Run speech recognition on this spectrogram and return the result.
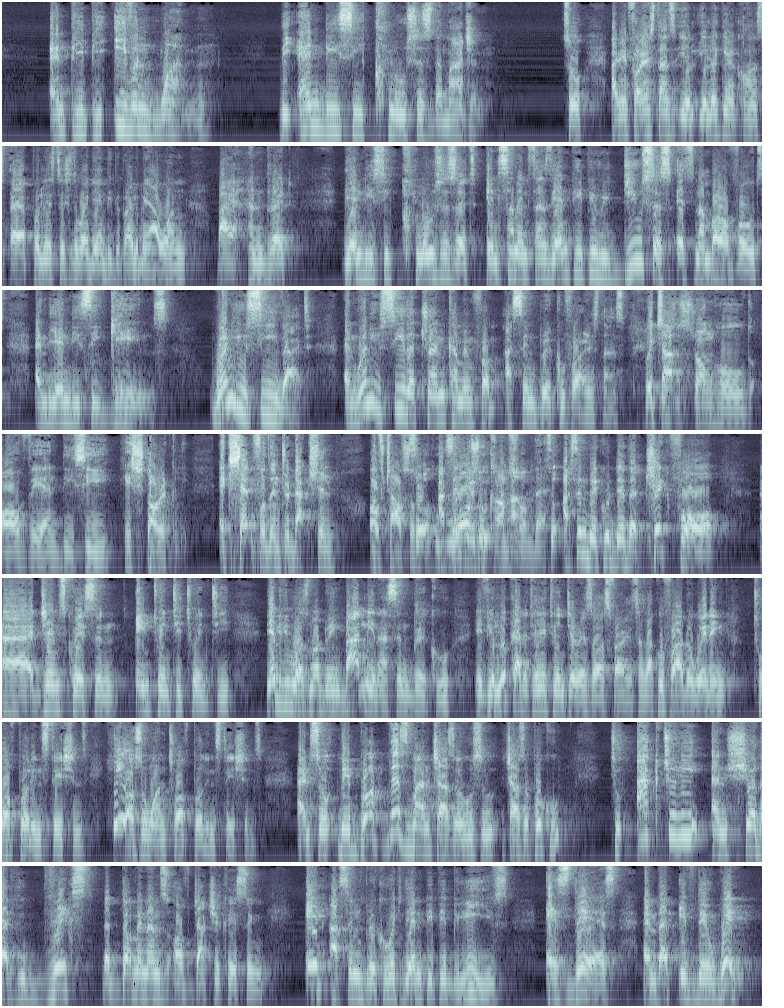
NPP even won, the NDC closes the margin. So, I mean, for instance, you're, you're looking at cons- uh, polling stations where the NPP probably may have won by 100 the NDC closes it. In some instances, the NPP reduces its number of votes and the NDC gains. When you see that, and when you see the trend coming from Assin Breku, for instance, which is a stronghold of the NDC historically, except for the introduction of Charles so Opoku, who also comes uh, from there. So Assin Breku did the trick for uh, James Quayson in 2020. The NPP was not doing badly in Assin Breku. If you look at the 2020 results, for instance, Akufo-Addo winning 12 polling stations, he also won 12 polling stations. And so they brought this man, Charles Opoku, to actually ensure that he breaks the dominance of Gyakye Quayson in Assin Breku, which the NPP believes is theirs, and that if they win,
